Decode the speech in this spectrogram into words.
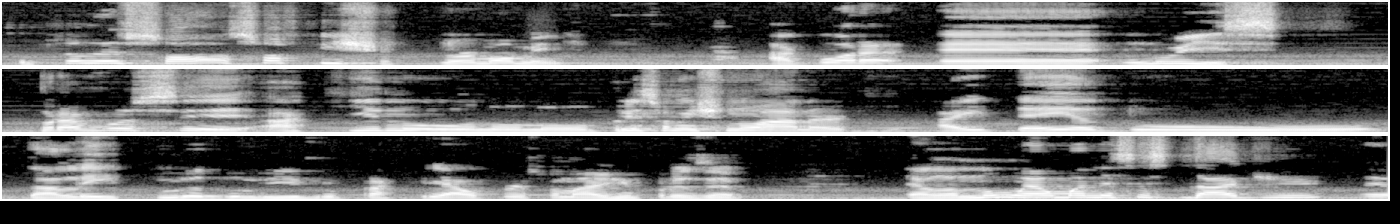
Você precisa ler só a sua ficha, normalmente. Agora, é, Luiz, para você, aqui no, no, no, principalmente no Anarchy, a ideia do, da leitura do livro para criar o personagem, por exemplo, ela não é uma necessidade é,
